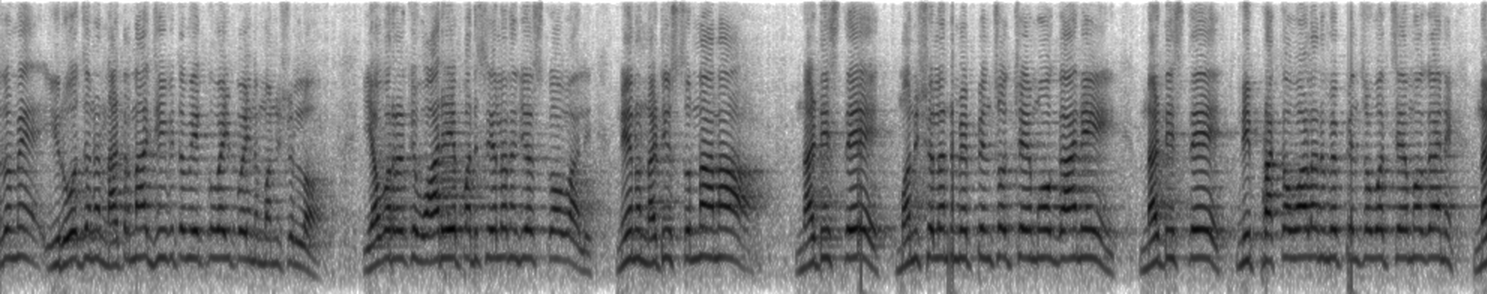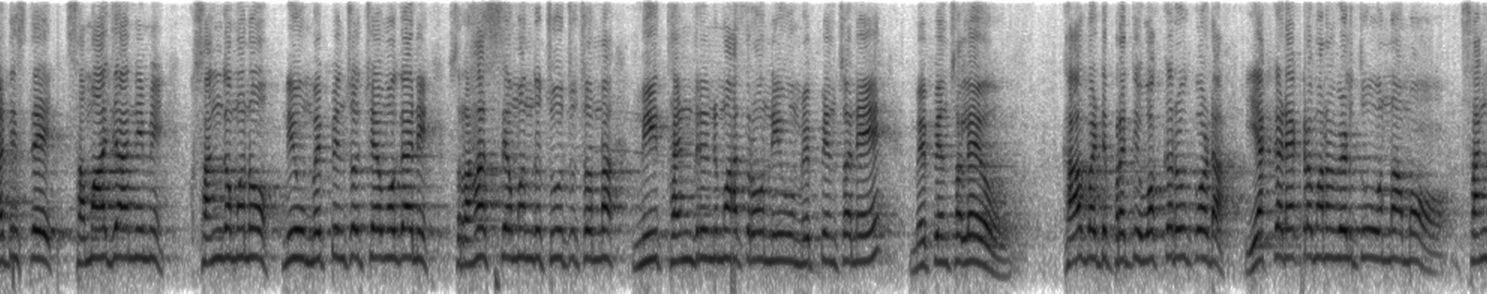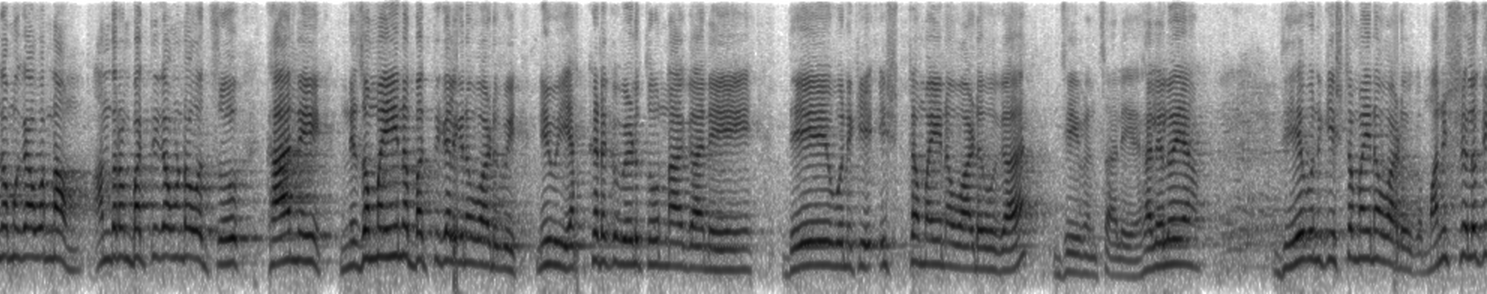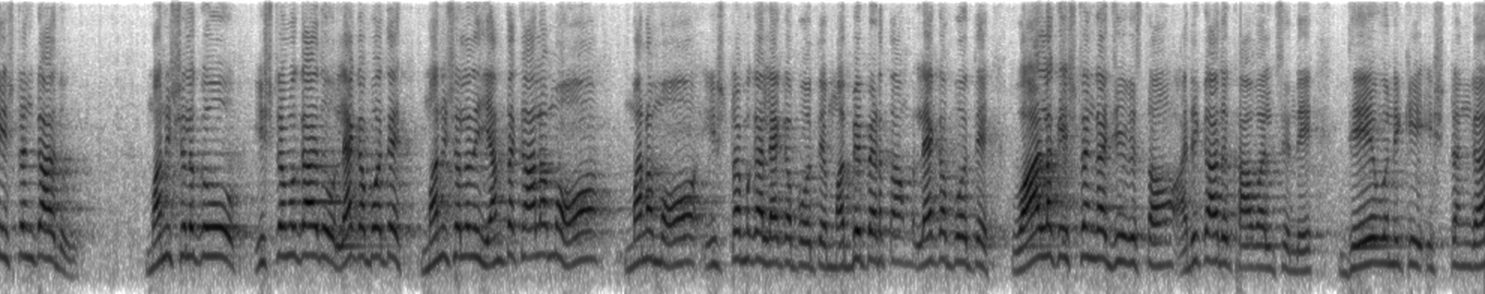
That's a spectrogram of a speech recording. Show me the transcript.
నిజమే ఈ రోజున నటనా జీవితం ఎక్కువైపోయింది మనుషుల్లో. ఎవరికి వారే పరిశీలన చేసుకోవాలి. నేను నటిస్తున్నానా? నటిస్తే మనుషులను మెప్పించవచ్చేమో కానీ నటిస్తే నీ ప్రక్క వాళ్ళను మెప్పించవచ్చేమో కానీ నటిస్తే సమాజాన్ని మీ- నీవు మెప్పించవచ్చేమో కానీ రహస్యమందు చూచుచున్న నీ తండ్రిని మాత్రం నీవు మెప్పించనే మెప్పించలేవు. కాబట్టి ప్రతి ఒక్కరూ కూడా ఎక్కడెక్కడ మనం వెళుతూ ఉన్నామో సంగముగా ఉన్నాం అందరం భక్తిగా ఉండవచ్చు కానీ నిజమైన భక్తి కలిగిన వాడివి. నీవు ఎక్కడికి వెళుతున్నా కానీ దేవునికి ఇష్టమైన వాడువుగా జీవించాలి. హలోయ దేవునికి ఇష్టమైన వాడుగా మనుషులకు ఇష్టం కాదు. మనుషులకు ఇష్టము కాదు. లేకపోతే మనుషులను ఎంతకాలమో మనము ఇష్టముగా లేకపోతే మభ్య పెడతాం లేకపోతే వాళ్ళకి ఇష్టంగా జీవిస్తాం అది కాదు కావాల్సింది దేవునికి ఇష్టంగా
